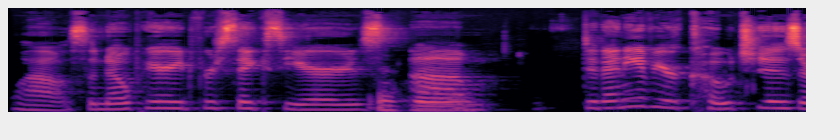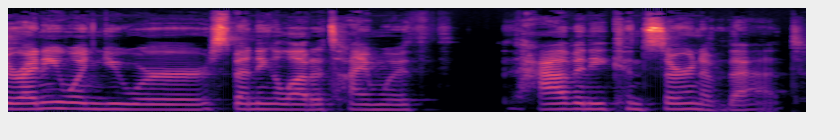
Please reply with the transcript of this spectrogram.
Wow, so no period for 6 years. Mm-hmm. Um, did any of your coaches or anyone you were spending a lot of time with have any concern of that?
